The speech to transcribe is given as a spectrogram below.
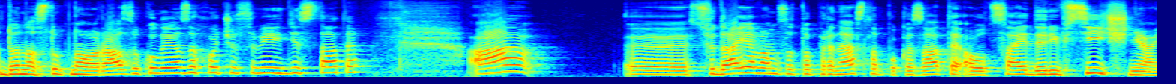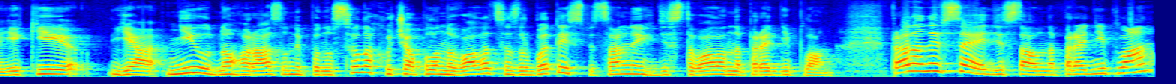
до наступного разу, коли я захочу собі їх дістати. А е, сюди я вам зато принесла показати аутсайдерів січня, які я ні одного разу не поносила, хоча планувала це зробити і спеціально їх діставала на передній план. Правда, не все я дістала на передній план,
